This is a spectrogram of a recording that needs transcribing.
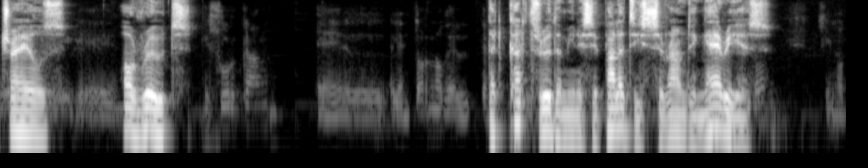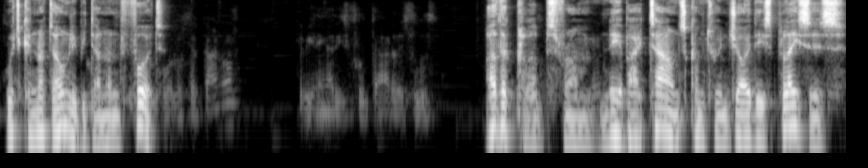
trails, or routes that cut through the municipality's surrounding areas, which can not only be done on foot. Other clubs from nearby towns come to enjoy these places,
